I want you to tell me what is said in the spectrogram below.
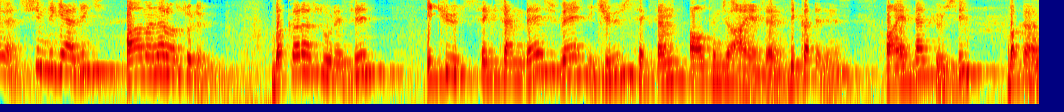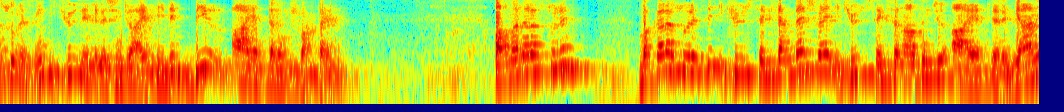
Evet şimdi geldik Amene Resulü. Bakara suresi 285 ve 286. ayetlere. Dikkat ediniz. Ayetel Kürsi Bakara suresinin 255. ayetiydi. Bir ayetten oluşmaktaydı. Amene Resulü Bakara suresi 285 ve 286. ayetleri. Yani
